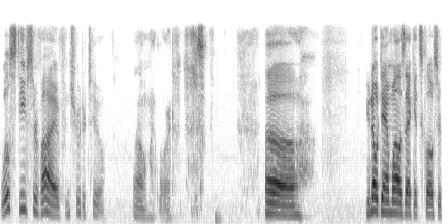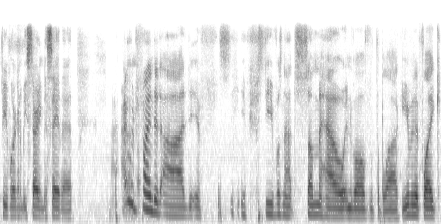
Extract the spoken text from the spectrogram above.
will Steve survive Intruder 2? Oh my lord. uh, you know damn well as that gets closer, people are going to be starting to say that. I would uh, find it odd if if Steve was not somehow involved with the block, even if like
